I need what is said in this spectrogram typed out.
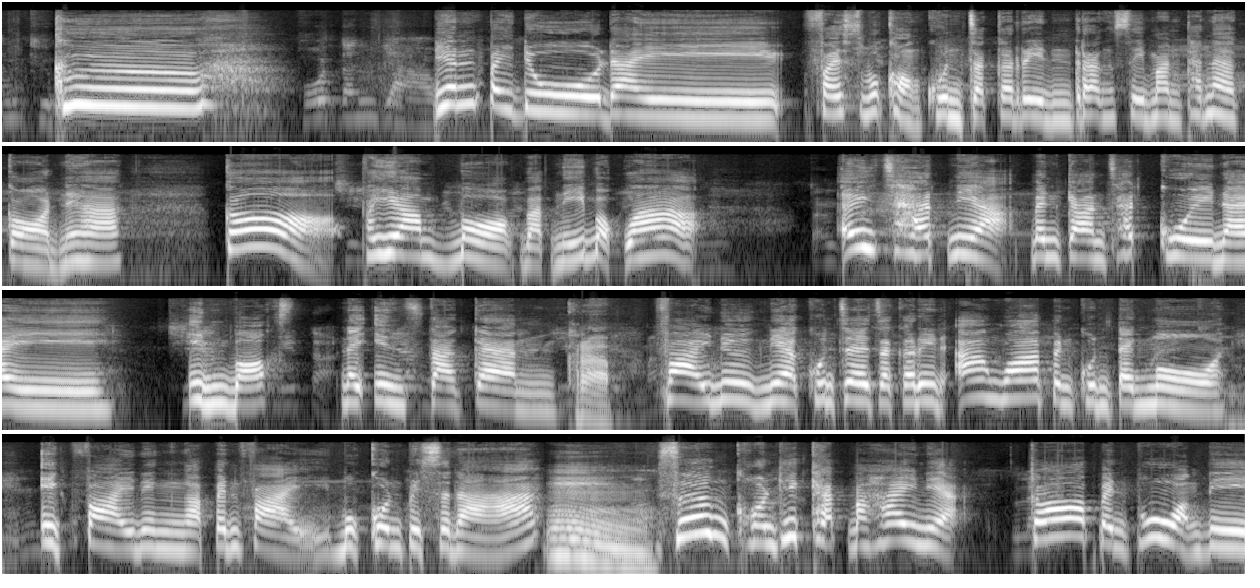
คือคือโพสต์นั้นยาวยันไปดูใน Facebook ของคุณจักรินรังสีมันธนากรนะคะก็พยายามบอกแบบนี้บอกว่า ไอ้แชทเนี่ยเป็นการแชทคุยในอินบ็อกซ์ในอินสตาแกรมครับฝ่ายหนึ่งเนี่ยคุณเจจักรินอ้างว่าเป็นคุณแตงโม อีกฝ่ายหนึ่งอะเป็นฝ่ายบุคคลปริศนาอืมซึ่งคนที่แคปมาให้เนี่ยก็เป็นผู้หวังดี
